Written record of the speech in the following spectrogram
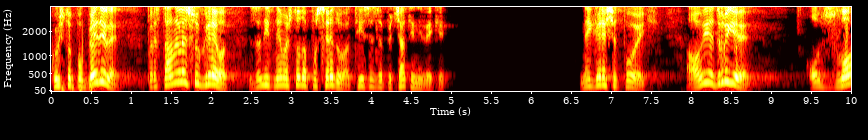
кои што победиле, престанале со гревот, за нив нема што да посредува. Тие се запечатени веќе. Не грешат повеќе. А овие други од зло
